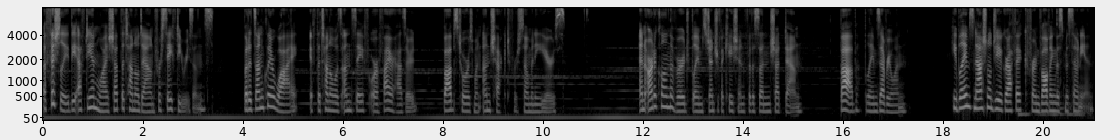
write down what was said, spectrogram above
Officially, the FDNY shut the tunnel down for safety reasons, but it's unclear why, if the tunnel was unsafe or a fire hazard, Bob's tours went unchecked for so many years. An article in The Verge blames gentrification for the sudden shutdown. Bob blames everyone. He blames National Geographic for involving the Smithsonian,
